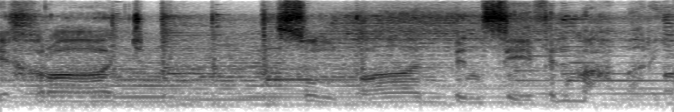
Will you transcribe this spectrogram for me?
إخراج سلطان بن سيف المعمري.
